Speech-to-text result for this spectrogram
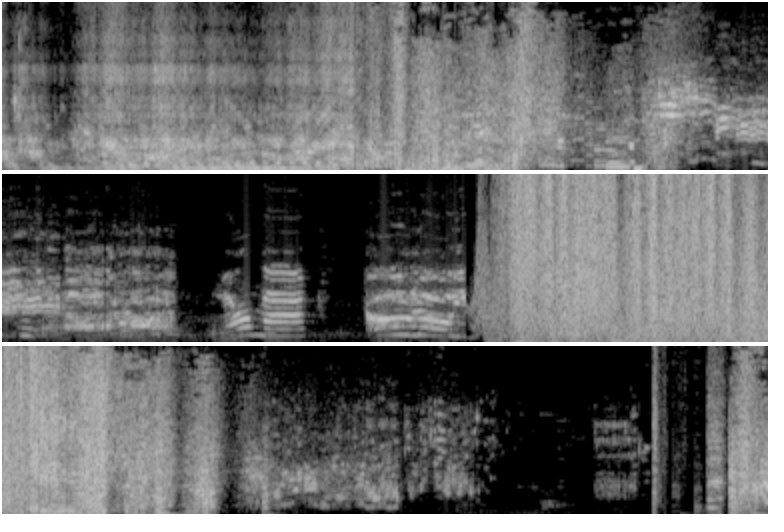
Max. Oh no!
